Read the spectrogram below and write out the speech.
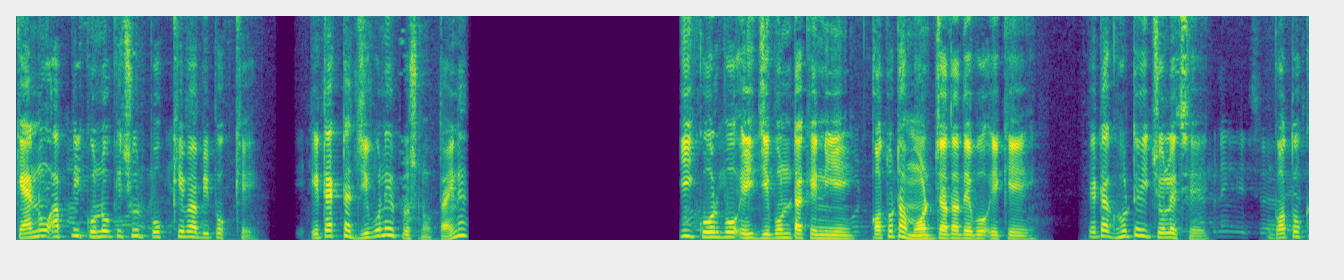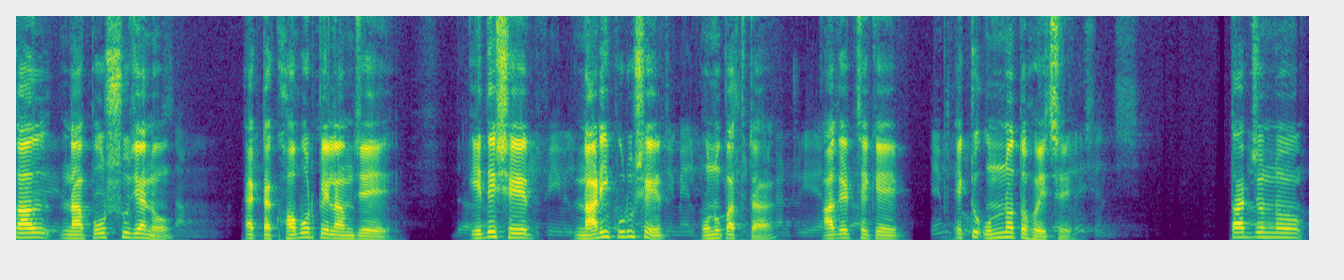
কেন আপনি কোনো কিছুর পক্ষে বা বিপক্ষে? এটা একটা জীবনের প্রশ্ন, তাই না? কি করব এই জীবনটাকে নিয়ে? কতটা মর্যাদা দেব একে? এটা ঘটেই চলেছে। গতকাল না পরশু যেন একটা খবর পেলাম যে এদেশের নারী পুরুষের অনুপাতটা আগের থেকে একটু উন্নত হয়েছে। তার জন্য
